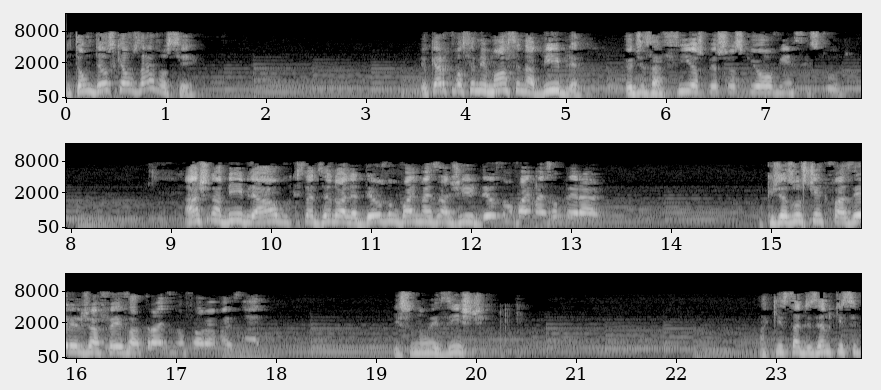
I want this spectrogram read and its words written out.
Então Deus quer usar você. Eu quero que você me mostre na Bíblia. Eu desafio as pessoas que ouvem esse estudo. Ache na Bíblia algo que está dizendo: olha, Deus não vai mais agir, Deus não vai mais operar. Que Jesus tinha que fazer, ele já fez lá atrás e não fará mais nada. Isso não existe. Aqui está dizendo que se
